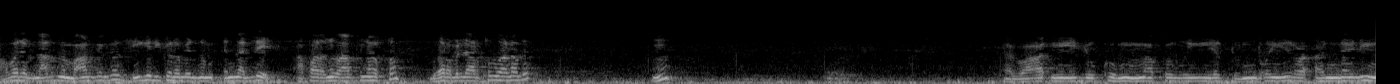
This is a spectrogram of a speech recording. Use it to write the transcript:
അവരെ നടന്ന മാർഗങ്ങൾ സ്വീകരിക്കണമെന്നും എന്നല്ലേ ആ പറഞ്ഞ വാക്കിനർത്ഥം വേറെ വല്ല അർത്ഥമാണത് فوائدكم مقضية غير أنني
